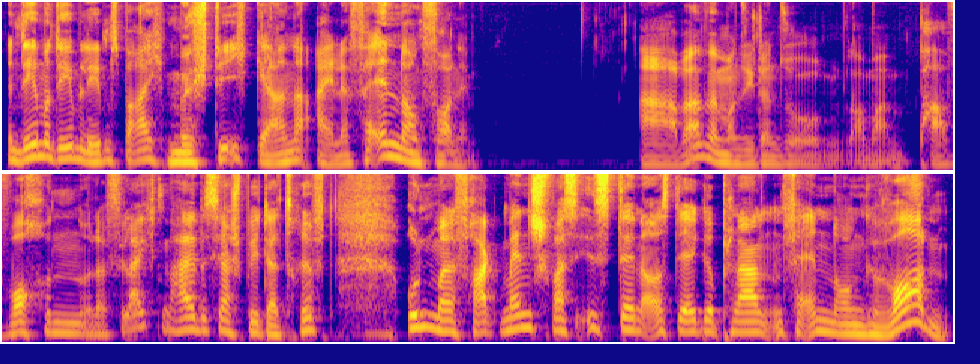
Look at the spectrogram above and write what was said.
in dem und dem Lebensbereich möchte ich gerne eine Veränderung vornehmen. Aber wenn man sich dann so sagen wir, ein paar Wochen oder vielleicht ein halbes Jahr später trifft und mal fragt, Mensch, was ist denn aus der geplanten Veränderung geworden?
